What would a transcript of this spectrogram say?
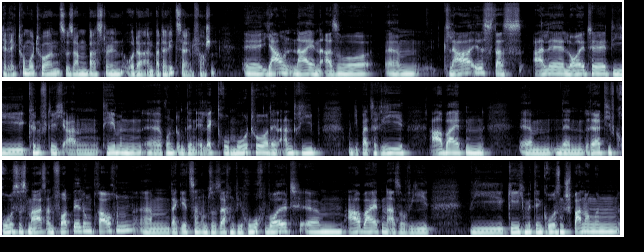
Elektromotoren zusammenbasteln oder an Batteriezellen forschen? Äh, ja und nein. Also ähm, Klar ist, dass alle Leute, die künftig an Themen äh, rund um den Elektromotor, den Antrieb und die Batterie arbeiten, ähm, ein relativ großes Maß an Fortbildung brauchen. Ähm, da geht es dann um so Sachen wie Hochvolt ähm, arbeiten, also wie wie gehe ich mit den großen Spannungen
